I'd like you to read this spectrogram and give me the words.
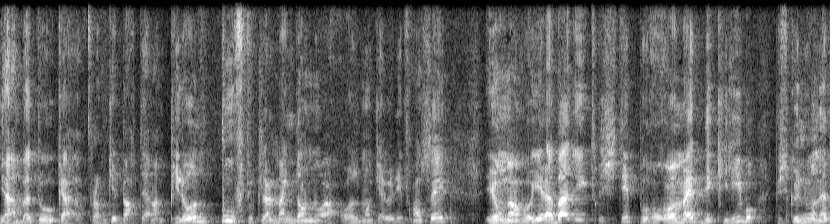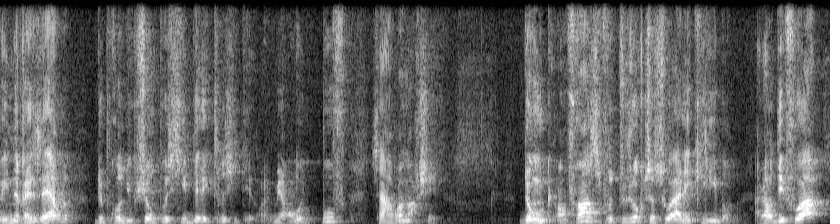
il y a un bateau qui a flanqué par terre un pylône, pouf, toute l'Allemagne dans le noir. Heureusement qu'il y avait les Français, et on a envoyé là-bas de l'électricité pour remettre d'équilibre, puisque nous, on avait une réserve de production possible d'électricité. Mis en route, pouf, ça a remarché. Donc, en France, il faut toujours que ce soit à l'équilibre. Alors, des fois,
